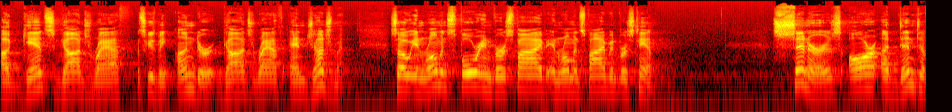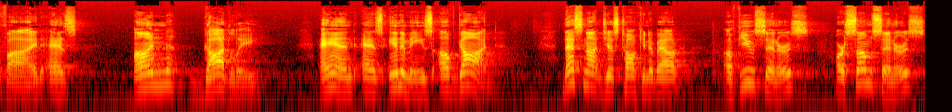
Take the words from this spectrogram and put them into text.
against God's wrath, excuse me, under God's wrath and judgment. So in Romans 4 in verse 5, in Romans 5 in verse 10, sinners are identified as ungodly and as enemies of God. That's not just talking about a few sinners or some sinners,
